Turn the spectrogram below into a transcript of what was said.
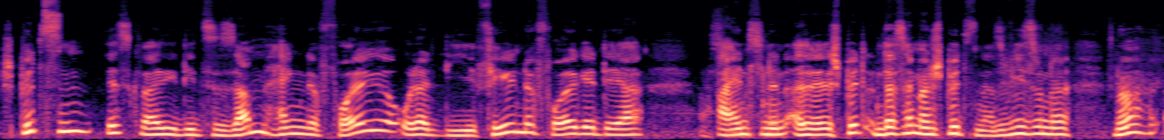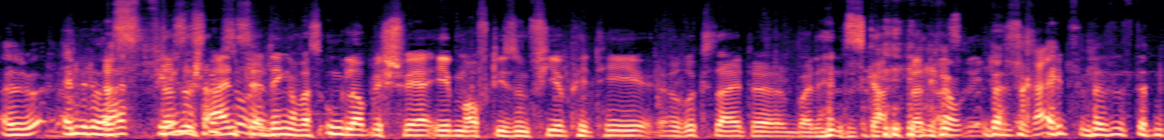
Spitzen ist quasi die zusammenhängende Folge oder die fehlende Folge der einzelnen, also und das nennt man Spitzen, also wie so eine, ne, also entweder du das, hast das ist Spitze eins der Dinge, was unglaublich schwer eben auf diesem 4PT-Rückseite bei den Skatblatt Genau, das Reizen, das ist dann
